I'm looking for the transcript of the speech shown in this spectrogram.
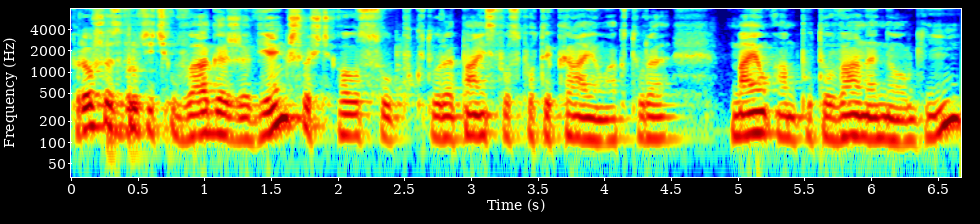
Proszę zwrócić uwagę, że większość osób, które Państwo spotykają, a które mają amputowane nogi,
